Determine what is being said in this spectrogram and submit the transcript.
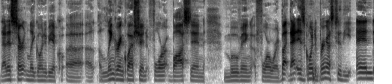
that is certainly going to be a, uh, a, a lingering question for Boston moving forward. But that is going to bring us to the end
